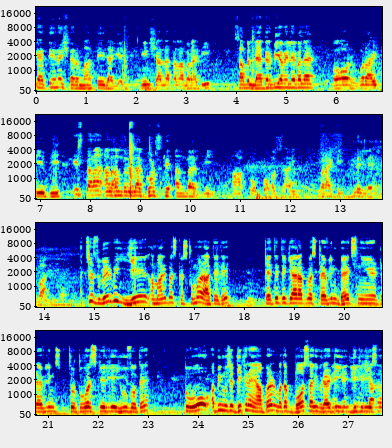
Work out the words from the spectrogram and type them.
कहते हैं ना शर्माते जाइए। इन ताला वैरायटी सब लेदर भी अवेलेबल है और वैरायटी भी। इस तरह अल्हम्दुलिल्लाह गुड्स के अंदर भी आपको बहुत सारी वैरायटी मिलने वाली है। अच्छा जुबेर भाई ये हमारे पास कस्टमर आते थे। कहते थे कि यार आपके पास ट्रैवलिंग बैग्स नहीं है ट्रैवलिंग जो टूर्स के लिए यूज़ होते हैं तो वो अभी मुझे दिख रहे हैं यहाँ पर मतलब बहुत सारी वैरायटी दिख रही है इसमें।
